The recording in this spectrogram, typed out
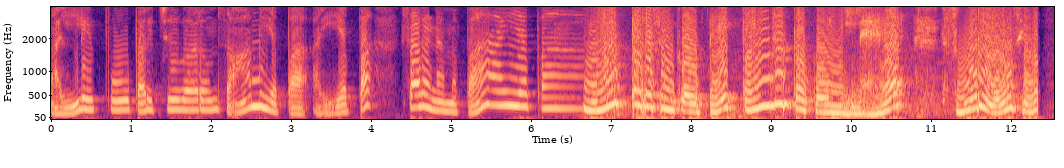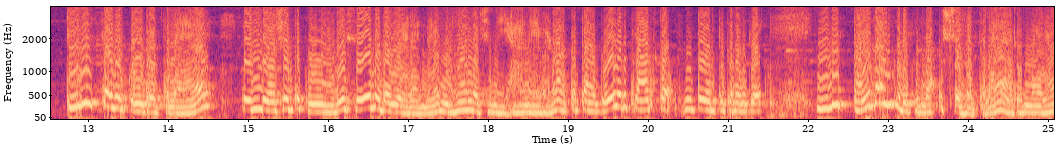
மல்லிப்பூ பறிச்சு வரும் சாமியப்பா ஐயப்பா சரணமப்பா ஐயப்பா. நாட்டரசன் கோட்டை கண்டிப்பா கோயில்ல சூரியன் சிவ திருக்கடுக்குன்றத்துல ரெண்டு வருஷத்துக்கு முன்னாடி சேவதவி அடைந்த மகாலட்சுமி யானையோட அப்பத்தாக்கு ஒரு பிராப்தம் ஃபோட்டோ எடுத்துக்கிறதுக்கு. இது பலகாங்குடி கும்பாபிஷேகத்துல அருமையா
